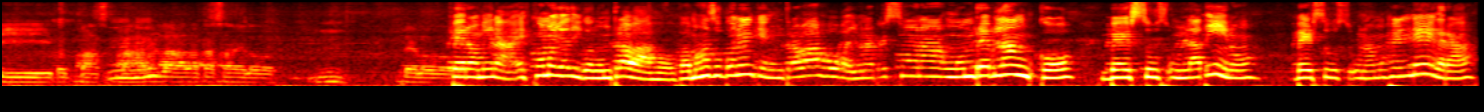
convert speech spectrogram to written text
Y pues bajaron la, la tasa de los... mm, De los Pero mira, es como yo digo, en un trabajo. Vamos a suponer que en un trabajo vaya una persona, un hombre blanco versus un latino versus una mujer negra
